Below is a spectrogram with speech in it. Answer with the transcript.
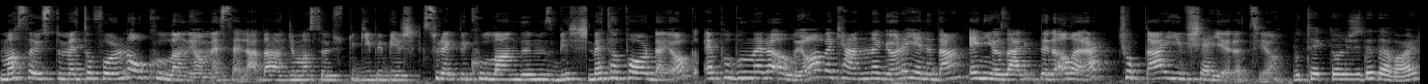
masaüstü metaforunu o kullanıyor mesela. Daha önce masaüstü gibi bir sürekli kullandığımız bir metafor da yok. Apple bunları alıyor ve kendine göre yeniden en iyi özellikleri alarak çok daha iyi bir şey yaratıyor. Bu teknolojide de var.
